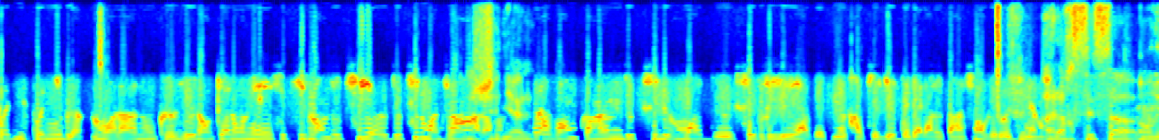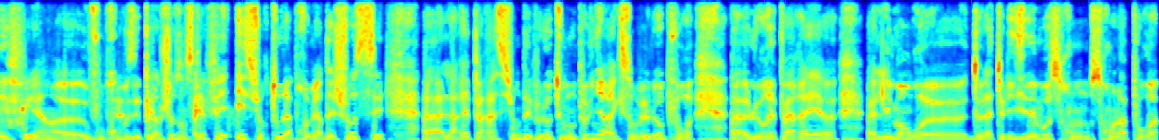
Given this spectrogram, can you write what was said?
soit disponible. Voilà, donc le lieu dans lequel on est effectivement depuis depuis le mois de juin. Alors Génial. un peu avant, quand même, depuis le mois de février avec notre atelier d'aide à la réparation au vélo dynamo. Alors c'est ça, en effet. Hein, vous proposez plein de choses dans ce café et surtout la première des choses c'est euh, la réparation des vélos. Tout le monde peut venir avec son vélo pour euh, le réparer. Euh, les membres de l'atelier Dynamo seront, seront là pour,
